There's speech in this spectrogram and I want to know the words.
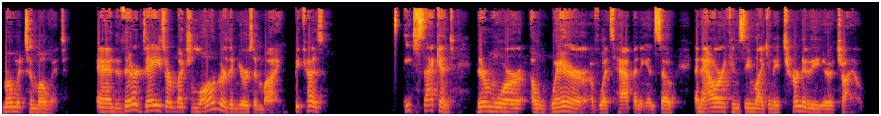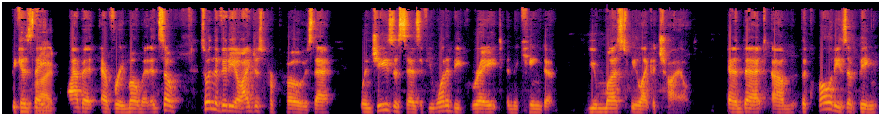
moment to moment, and their days are much longer than yours and mine because each second they're more aware of what's happening. And so an hour can seem like an eternity to a child because they right. habit every moment. And so so in the video, I just propose that when Jesus says, if you want to be great in the kingdom, you must be like a child. And that um, the qualities of being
